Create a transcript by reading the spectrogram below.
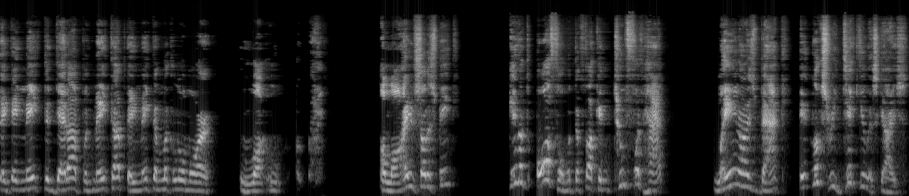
like they make the dead up with makeup. They make them look a little more lo- alive, so to speak. He looked awful with the fucking two foot hat, laying on his back. It looks ridiculous, guys.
